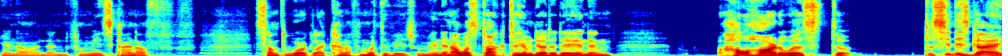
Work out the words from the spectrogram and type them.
you know, and then for me it's kind of something to work like kind of motivates for me. And then I was talking to him the other day, and then how hard it was to to see this guy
